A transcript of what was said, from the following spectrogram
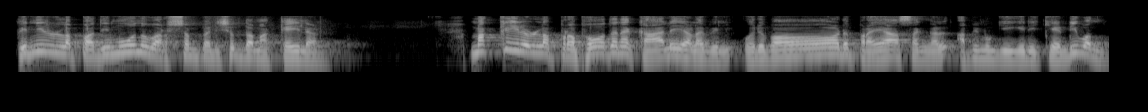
പിന്നീടുള്ള പതിമൂന്ന് വർഷം പരിശുദ്ധ മക്കയിലാണ്. മക്കയിലുള്ള പ്രബോധന കാലയളവിൽ ഒരുപാട് പ്രയാസങ്ങൾ അഭിമുഖീകരിക്കേണ്ടി വന്നു.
